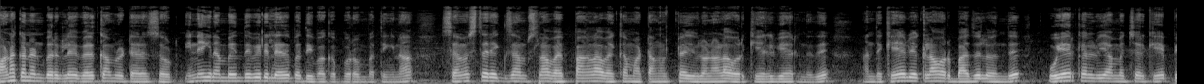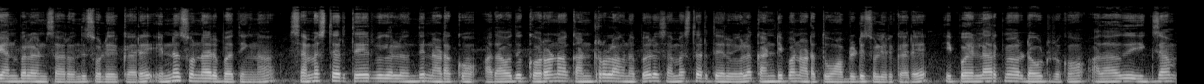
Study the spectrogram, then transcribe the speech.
வணக்கம் நண்பர்களே வெல்கம் டு டெரஸ் அவுட் இன்றைக்கி நம்ம இந்த வீடியோவில் எதை பற்றி பார்க்க போகிறோம் பார்த்தீங்கன்னா செமஸ்டர் எக்ஸாம்ஸ்லாம் வைப்பாங்களா வைக்க மாட்டாங்கள்ட்ட இவ்வளோ நாளாக ஒரு கேள்வியாக இருந்தது. அந்த கேள்விக்கெலாம் ஒரு பதில் வந்து உயர்கல்வி அமைச்சர் கே பி அன்பழகன் சார் வந்து சொல்லியிருக்காரு. என்ன சொன்னார் பார்த்தீங்கன்னா செமஸ்டர் தேர்வுகள் வந்து நடக்கும். அதாவது கொரோனா கண்ட்ரோல் ஆகின பேர் செமஸ்டர் தேர்வுகளை கண்டிப்பாக நடத்துவோம் அப்படின்ட்டு சொல்லியிருக்காரு. இப்போ எல்லாருக்குமே ஒரு டவுட் இருக்கும். அதாவது எக்ஸாம்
